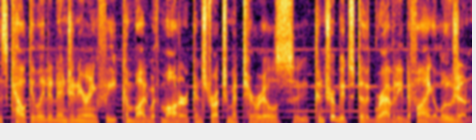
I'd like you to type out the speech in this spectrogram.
This calculated engineering feat combined with modern construction materials uh, contributes to the gravity-defying illusion.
